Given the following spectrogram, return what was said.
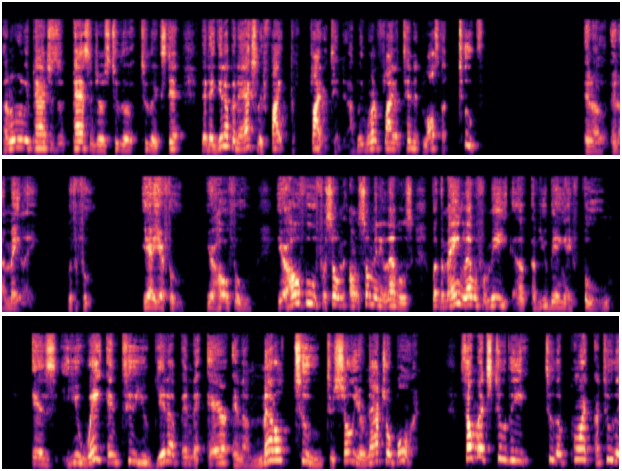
Unruly passengers to the to the extent that they get up and they actually fight the flight attendant. I believe one flight attendant lost a tooth in a in a melee with a fool. Yeah, you're a fool. You're a whole fool. You're a whole fool for so on so many levels. But the main level for me of, of you being a fool is you wait until you get up in the air in a metal tube to show your natural born. So much to the to the point or to the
